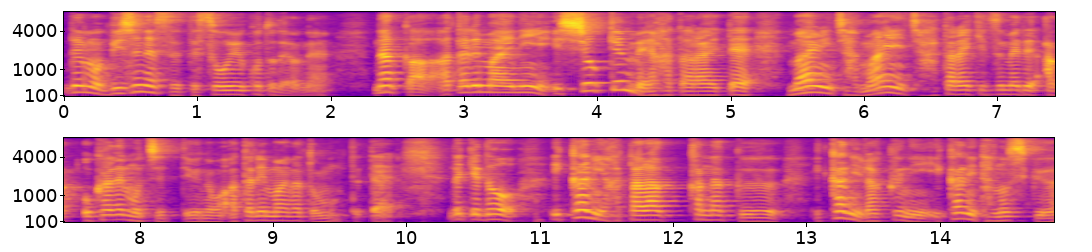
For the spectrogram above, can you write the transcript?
でもビジネスってそういうことだよね。なんか当たり前に一生懸命働いて毎日毎日働き詰めであお金持ちっていうのは当たり前だと思っててだけどいかに働かなくいかに楽にいかに楽しく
